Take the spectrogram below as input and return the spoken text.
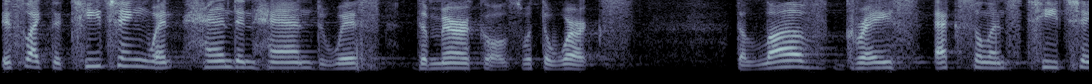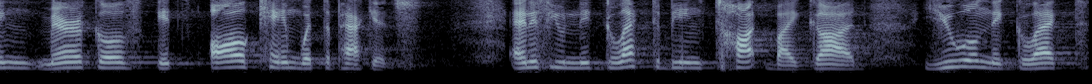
it's like the teaching went hand in hand with the miracles, with the works. The love, grace, excellence, teaching, miracles, it all came with the package. And if you neglect being taught by God, you will neglect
